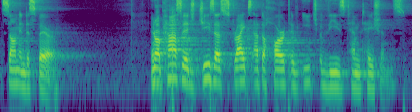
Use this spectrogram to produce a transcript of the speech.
some in despair. In our passage, Jesus strikes at the heart of each of these temptations.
